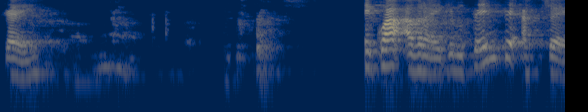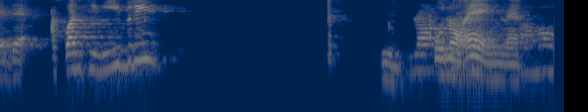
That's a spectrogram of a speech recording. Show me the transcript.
ok? E qua avrei che l'utente accede a quanti libri? 1n.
